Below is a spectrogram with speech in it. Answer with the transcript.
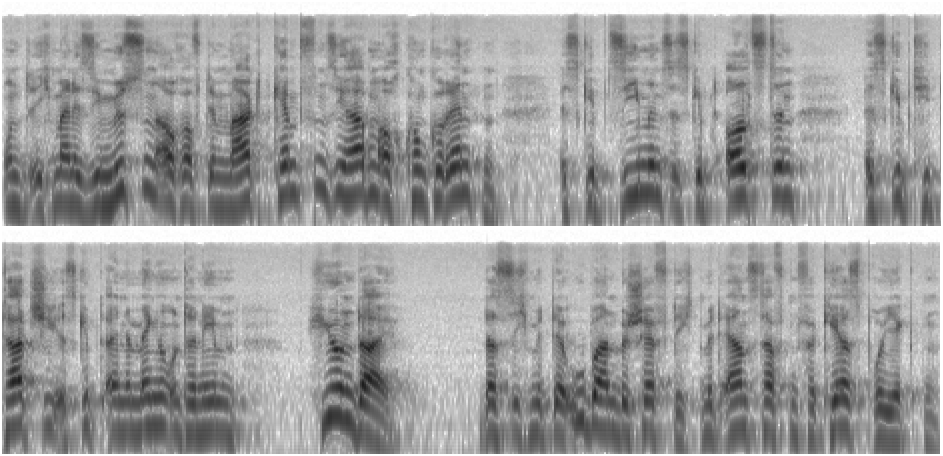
Und ich meine, sie müssen auch auf dem Markt kämpfen. Sie haben auch Konkurrenten. Es gibt Siemens, es gibt Alstom, es gibt Hitachi, es gibt eine Menge Unternehmen. Hyundai, das sich mit der U-Bahn beschäftigt, mit ernsthaften Verkehrsprojekten.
